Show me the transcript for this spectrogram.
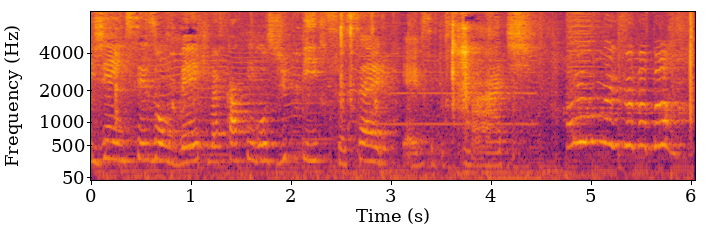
E, gente, vocês vão ver que vai ficar com gosto de pizza, sério. E aí você pica o tomate. Ai, como é que você tá tão...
